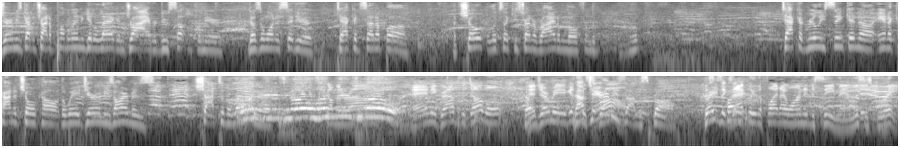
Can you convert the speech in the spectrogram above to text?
Jeremy's got to try to pummel in and get a leg and drive or do something from here. Doesn't want to sit here. Tat could set up a, a choke. It looks like he's trying to ride him though from the. Whoop. Tat could really sink in uh, anaconda choke. How the way Jeremy's arm is shot to the left One there. minute to go. One Coming minute around. to go. And he grabs the double. And Jeremy gets Now the sprawl. Now Jeremy's on the sprawl. This is fight. exactly the fight I wanted to see, man. This is great.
